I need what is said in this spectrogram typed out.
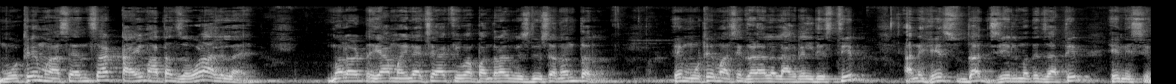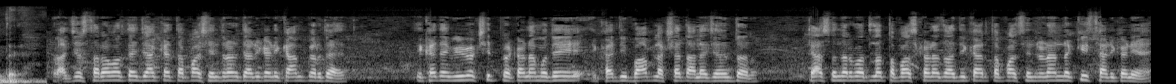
मोठे माश्यांचा टाइम आता जवळ आलेला आहे. मला वाटतं या महिन्याच्या किंवा पंधरा वीस दिवसानंतर हे मोठे मासे गळायला लागलेले दिसतील आणि हे सुद्धा जेलमध्ये जातील हे निश्चित आहे. राज्यस्तरावर त्या ज्या काही तपास यंत्रणा त्या ठिकाणी काम करत आहेत एखाद्या विवक्षित प्रकरणामध्ये एखादी बाब लक्षात आल्याच्यानंतर त्या संदर्भातला तपास करण्याचा अधिकार तपास यंत्रणा नक्कीच त्या ठिकाणी आहे.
